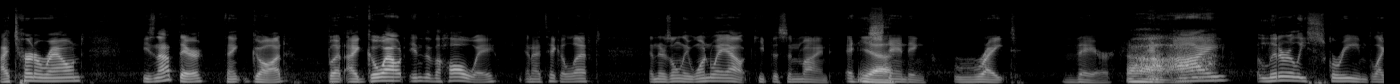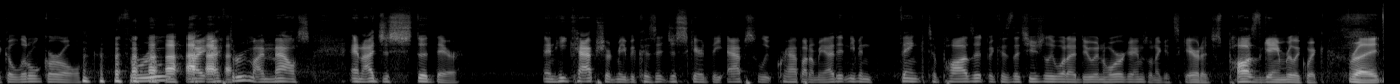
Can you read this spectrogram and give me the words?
I turn around. He's not there, thank God. But I go out into the hallway and I take a left, and there's only one way out. Keep this in mind. And he's Yeah. standing right there. And I literally screamed like a little girl. threw I, I threw my mouse and I just stood there. And he captured me because it just scared the absolute crap out of me. I didn't even think to pause it because that's usually what I do in horror games when I get scared. I just pause the game really quick Right.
